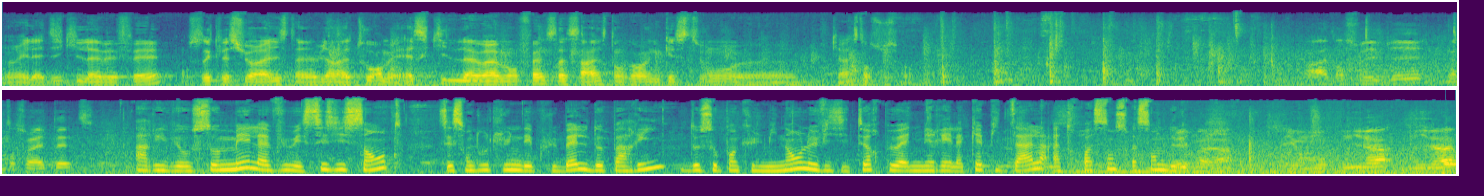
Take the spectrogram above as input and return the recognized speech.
Alors, il a dit qu'il l'avait fait. On sait que les surréalistes aimaient bien la tour, mais est-ce qu'il l'a vraiment fait? Ça, ça reste encore une question euh, qui reste en suspens. attention les pieds, attention à la tête. Arrivé au sommet, la vue est saisissante. C'est sans doute l'une des plus belles de Paris. De ce point culminant, le visiteur peut admirer la capitale à 360 degrés. Et voilà, et on monte ni là ni là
